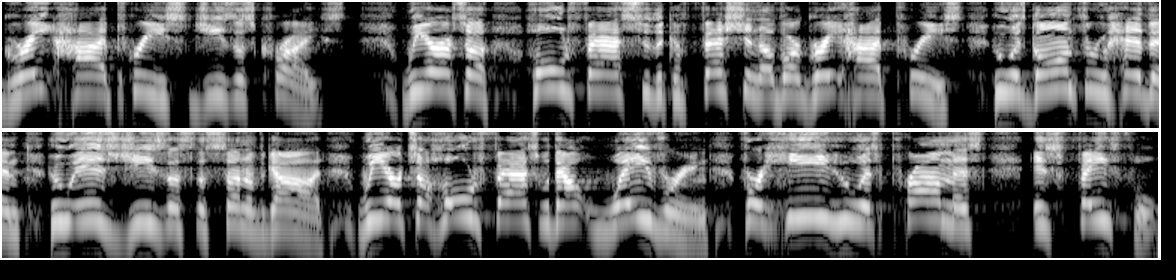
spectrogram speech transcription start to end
great high priest, Jesus Christ. We are to hold fast to the confession of our great high priest who has gone through heaven, who is Jesus, the Son of God. We are to hold fast without wavering, for he who has promised is faithful.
